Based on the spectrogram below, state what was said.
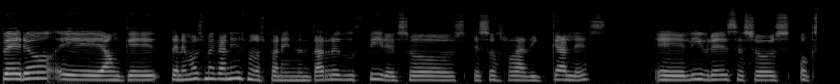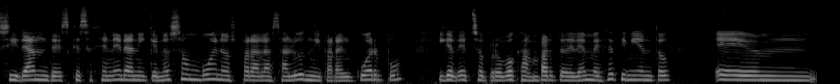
Pero eh, aunque tenemos mecanismos para intentar reducir esos, esos radicales eh, libres, esos oxidantes que se generan y que no son buenos para la salud ni para el cuerpo y que de hecho provocan parte del envejecimiento, em,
